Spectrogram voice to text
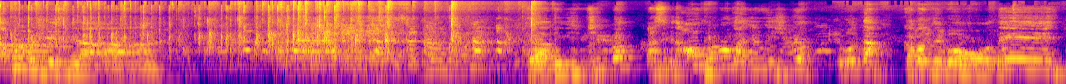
앞으로 모시겠습니다. 자, 127번 맞습니다. 어, 번호 가지고 계시고요. 이거 딱 가방 들고, 네.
